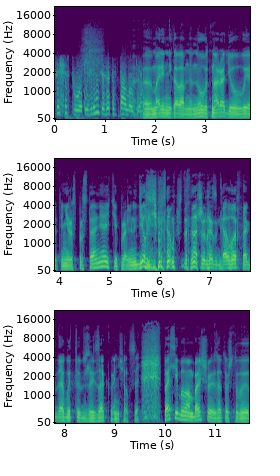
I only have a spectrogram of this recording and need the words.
существует. Извините за тавтологию. Э, Марина Николаевна, ну вот на радио вы это не распространяете, правильно делаете, потому что наш разговор тогда бы тут же и закончился. Спасибо вам большое за то, что вы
